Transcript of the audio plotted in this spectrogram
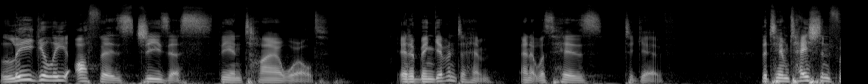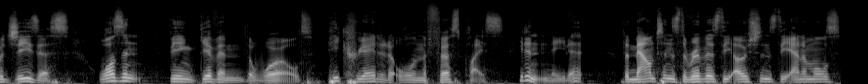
legally offers Jesus the entire world. It had been given to him, and it was his to give. The temptation for Jesus wasn't being given the world, he created it all in the first place. He didn't need it. The mountains, the rivers, the oceans, the animals,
